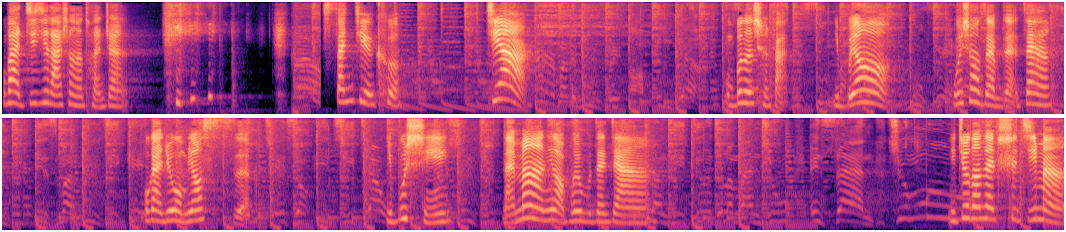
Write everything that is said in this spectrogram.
我把鸡鸡拉上了团战，三剑客，金儿，我不能惩罚你，不要。微笑在不在？在啊。我感觉我们要死。你不行，来嘛，你老婆又不在家，你就当在吃鸡嘛。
